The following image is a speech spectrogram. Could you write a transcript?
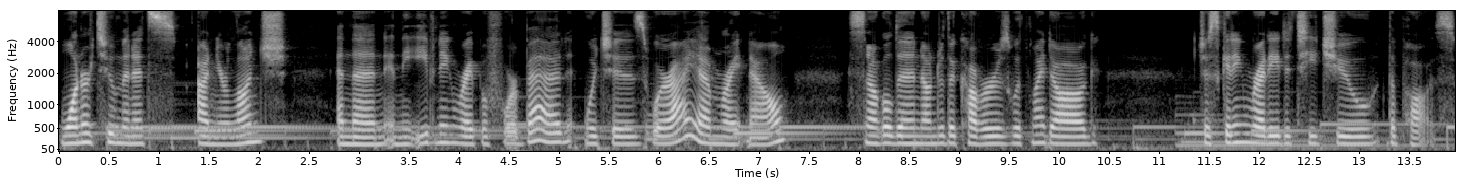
one or two minutes on your lunch, and then in the evening, right before bed, which is where I am right now, snuggled in under the covers with my dog, just getting ready to teach you the pause.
